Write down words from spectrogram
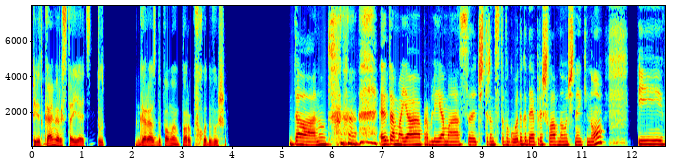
перед камерой стоять. Тут гораздо, по-моему, порог входа выше. Да, ну это моя проблема с 2014 года, когда я пришла в научное кино. И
